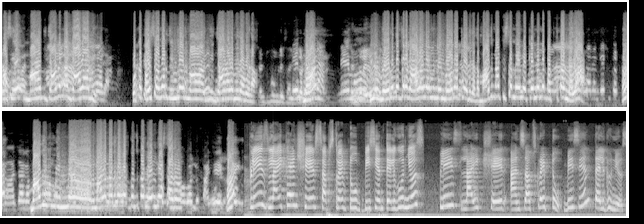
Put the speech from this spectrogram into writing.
మా సే- మా జాగా మాకు కావాలి ఒక్క పైసా ఎవరు తినలేదు మా జాగాల మీద కూడా ఇది వేరే దగ్గర కావాలని మేము కోరట్లేదు కదా మాది మాకు ఇస్తాం మేము ఎట్లయినా బతుకుతాం కదా? మాది మాల మీద వాళ్ళకి గుంజుకొని ఏం చేస్తారు? Please like and share, subscribe to BCN Telugu News. Please like, share and subscribe to BCN Telugu News.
